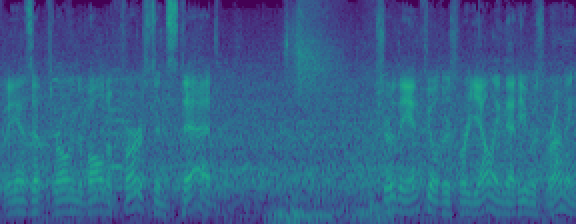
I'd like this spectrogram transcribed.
But he ends up throwing the ball to first instead. Sure the infielders were yelling that he was running.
